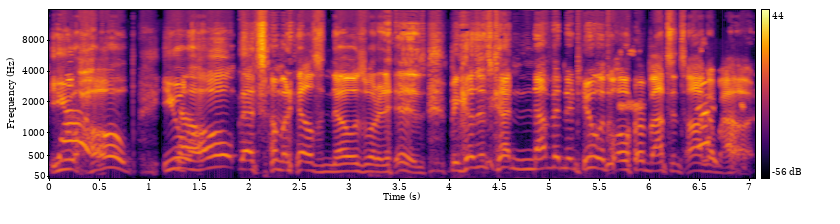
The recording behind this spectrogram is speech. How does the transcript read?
you No. hope you No. hope that somebody else knows what it is because it's got nothing to do with what we're about to talk about.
